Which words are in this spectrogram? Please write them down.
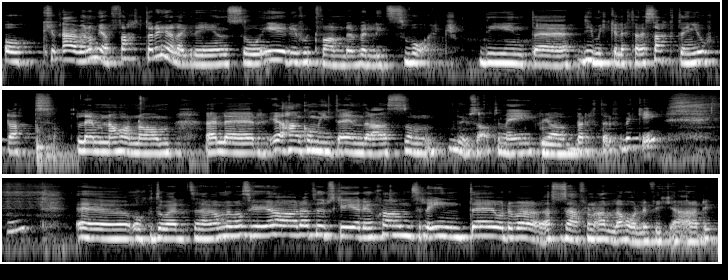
Och även om jag fattar hela grejen så är det fortfarande väldigt svårt. Det är, inte, det är mycket lättare sagt än gjort att lämna honom. Eller han kommer inte ändras som du sa till mig för jag berättade för Becky. Mm. Eh, och då är det så här, ja, men vad ska jag göra? Typ, ska jag ge det en chans eller inte? Och det var alltså så här, från alla håll fick jag höra, det,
